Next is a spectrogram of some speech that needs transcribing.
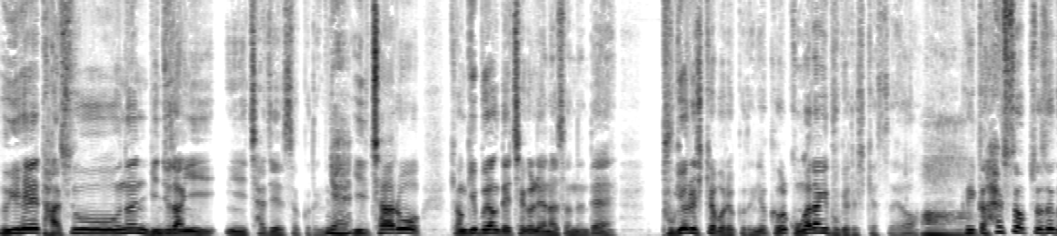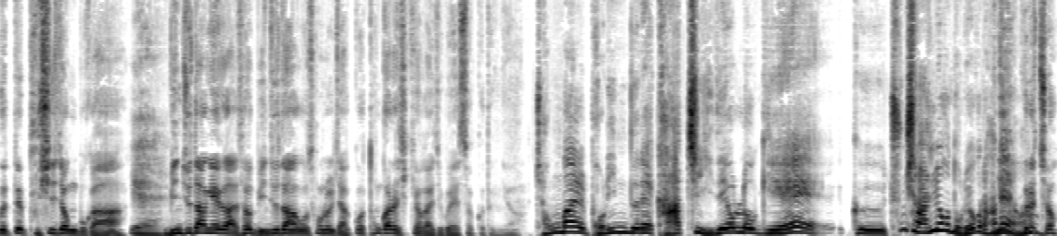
의회 다수는 민주당이 차지했었거든요. 예. 1차로 경기 부양 대책을 내놨었는데 부결을 시켜버렸거든요. 그걸 공화당이 부결을 시켰어요. 아. 그러니까 할 수 없어서 그때 부시 정부가 예. 민주당에 가서 민주당하고 손을 잡고 통과를 시켜가지고 했었거든요. 정말 본인들의 가치 이데올로기에 그 충실하려고 노력을 하네요. 네, 그렇죠.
